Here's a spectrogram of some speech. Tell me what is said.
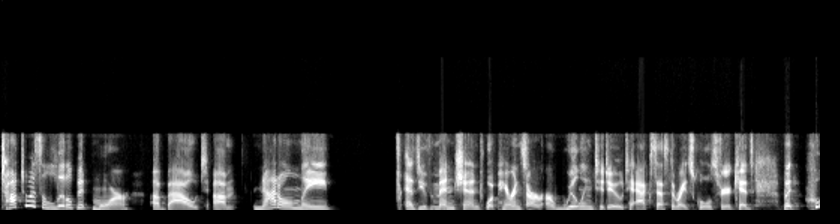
Talk to us a little bit more about um, not only as you've mentioned, what parents are are willing to do to access the right schools for your kids. But who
